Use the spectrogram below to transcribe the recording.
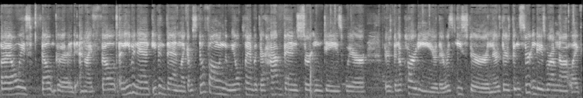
but I always felt good, and I felt, and even in even then, like I'm still following the meal plan, but there have been certain days where there's been a party or there was Easter, and there's there's been certain days where I'm not like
